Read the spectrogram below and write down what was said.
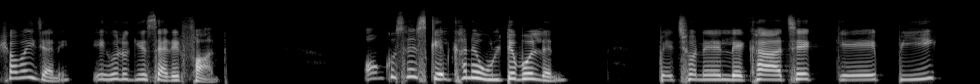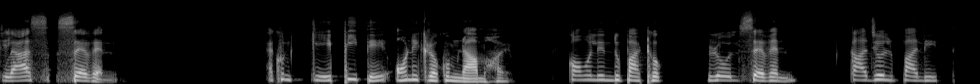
সবাই জানে, এ হলো গিয়ে স্যারের ফাঁদ। অঙ্ক স্যার স্কেলখানা উল্টে বললেন, পেছনে লেখা আছে কে পি ক্লাস সেভেন। এখন কেপিতে অনেক রকম নাম হয়। Kamalendu Pathak, roll seven, Kajal Palit,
